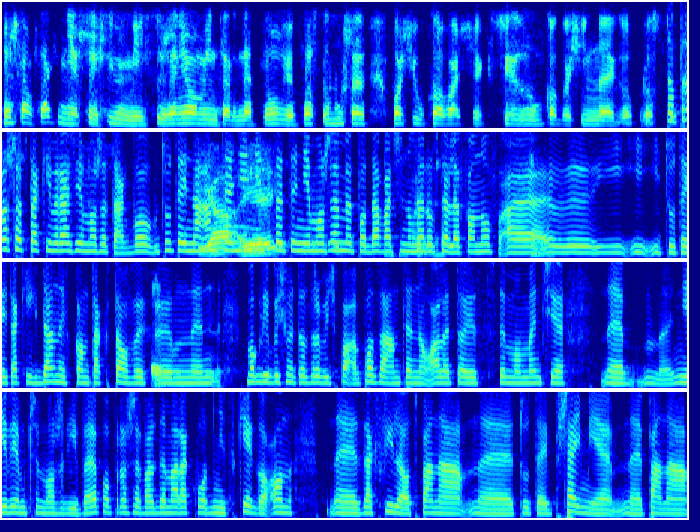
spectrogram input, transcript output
Mieszkam w takim nieszczęśliwym miejscu, że nie mam internetu i po prostu muszę posiłkować się u kogoś innego po prostu. To proszę w takim razie może tak, bo tutaj na Ja, antenie e, niestety nie możemy podawać numerów telefonów e, y, i, i tutaj takich danych kontaktowych. n- Moglibyśmy to zrobić po, poza anteną, ale to jest w tym momencie e, nie wiem czy możliwe. Poproszę Waldemara Kłodnickiego. On e, za chwilę od pana e, tutaj przejmie e, pana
